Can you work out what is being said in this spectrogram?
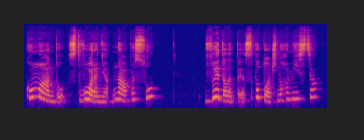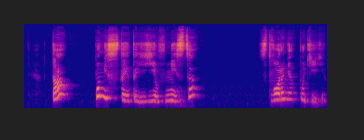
команду створення напису видалити з поточного місця та помістити її в місце створення події.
